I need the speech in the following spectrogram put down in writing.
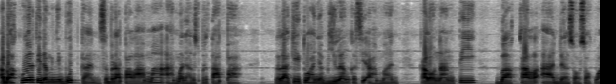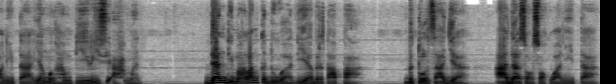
Abah Kuir tidak menyebutkan seberapa lama Ahmad harus bertapa. Lelaki itu hanya bilang ke si Ahmad kalau nanti bakal ada sosok wanita yang menghampiri si Ahmad. Dan di malam kedua dia bertapa. Betul saja, ada sosok wanita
